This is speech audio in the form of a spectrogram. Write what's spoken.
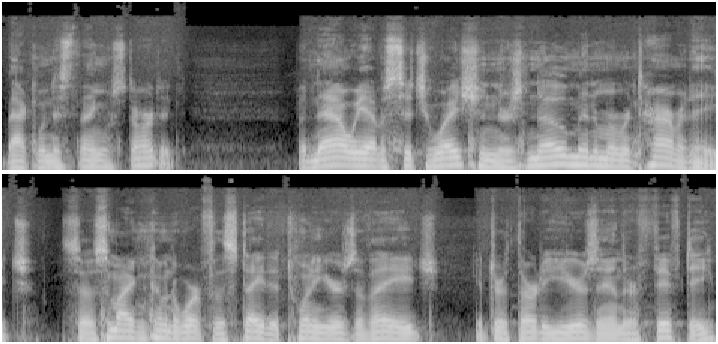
back when this thing was started. But now we have a situation, there's no minimum retirement age. So somebody can come to work for the state at 20 years of age, get their 30 years in, they're 50.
